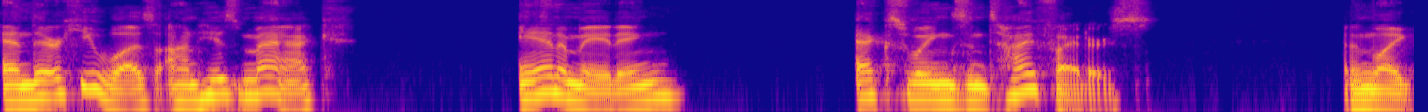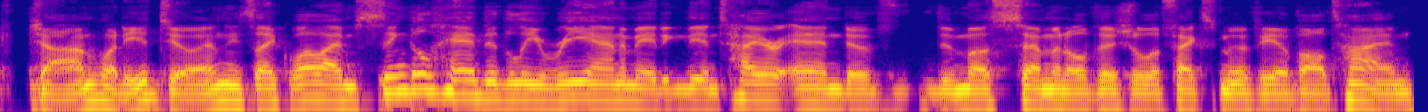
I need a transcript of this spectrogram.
and there he was on his Mac animating X-Wings and TIE fighters. And like, John, what are you doing? He's like, Well, I'm single handedly reanimating the entire end of the most seminal visual effects movie of all time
